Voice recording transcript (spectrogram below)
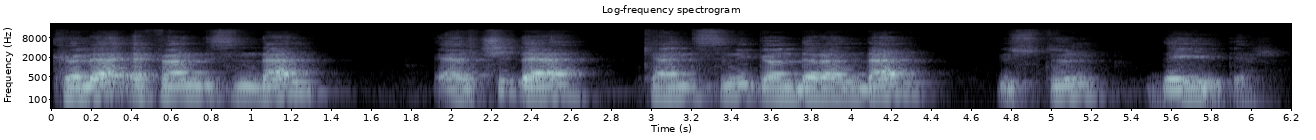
Köle efendisinden, elçi de kendisini gönderenden üstün değildir.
